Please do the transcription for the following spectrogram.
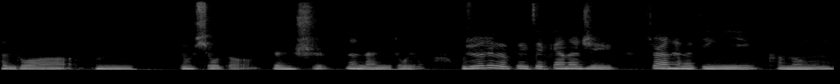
很多嗯优秀的人士，那男女都有。我觉得这个 basic energy 虽然它的定义可能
